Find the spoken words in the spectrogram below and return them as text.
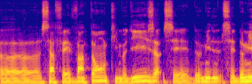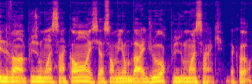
euh, ça fait 20 ans qu'ils me disent c'est 2000 c'est 2020 plus ou moins 5 ans et c'est à 100 millions de barils jour plus ou moins 5. D'accord?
